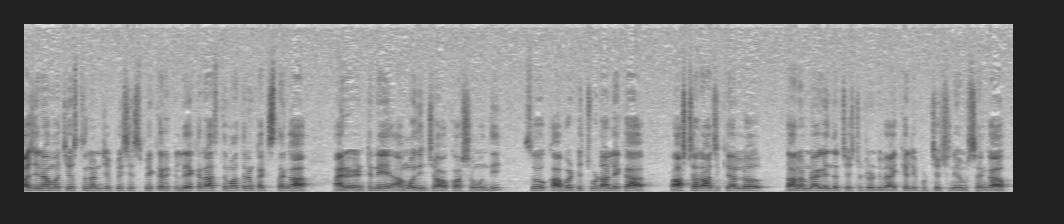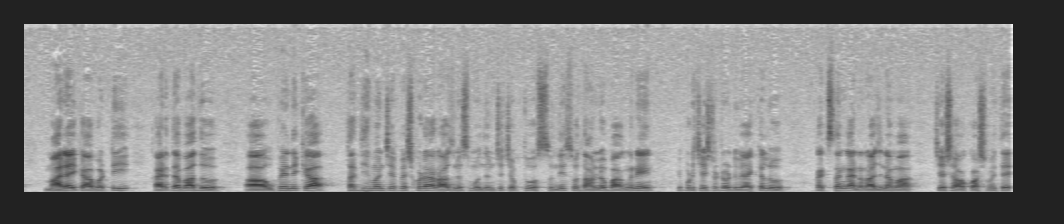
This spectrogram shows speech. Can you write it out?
రాజీనామా చేస్తున్నానని చెప్పేసి స్పీకర్కి లేఖ రాస్తే మాత్రం ఖచ్చితంగా ఆయన వెంటనే ఆమోదించే అవకాశం ఉంది. సో కాబట్టి చూడాలి. ఇక రాష్ట్ర రాజకీయాల్లో దానం నాగేందర్ చేసినటువంటి వ్యాఖ్యలు ఇప్పుడు చర్చనీయాంశంగా మారాయి కాబట్టి ఖైరతాబాద్ ఉప ఎన్నిక తథ్యమని చెప్పేసి కూడా రాజునస్ ముందు నుంచి చెప్తూ వస్తుంది. సో దానిలో భాగంగానే ఇప్పుడు చేసినటువంటి వ్యాఖ్యలు ఖచ్చితంగా ఆయన రాజీనామా చేసే అవకాశం అయితే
